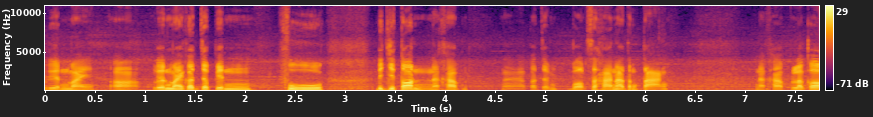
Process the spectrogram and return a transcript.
เรือนไม้อ่าเรือนไม้ก็จะเป็นฟูลดิจิตอลนะครับ ก็จะบอกสถานะต่างๆนะครับ แล้วก็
